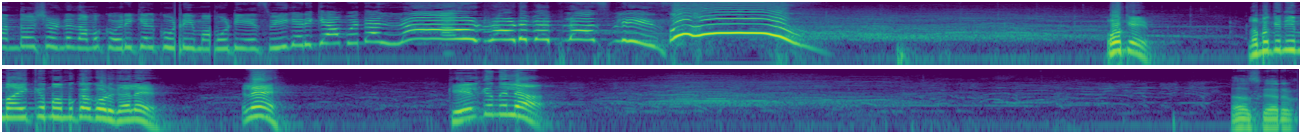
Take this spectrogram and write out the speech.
സന്തോഷമുണ്ട്. നമുക്ക് ഒരിക്കൽ കൂടി മമ്മൂട്ടിയെ സ്വീകരിക്കാം. ഓക്കെ നമുക്ക് ഇനി round applause, please. ഓക്കെ നമുക്കിനി മൈക്ക് മമ്മൂക്ക കൊടുക്കാം അല്ലേ? അല്ലേ? കേൾക്കുന്നില്ല? നമസ്കാരം.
